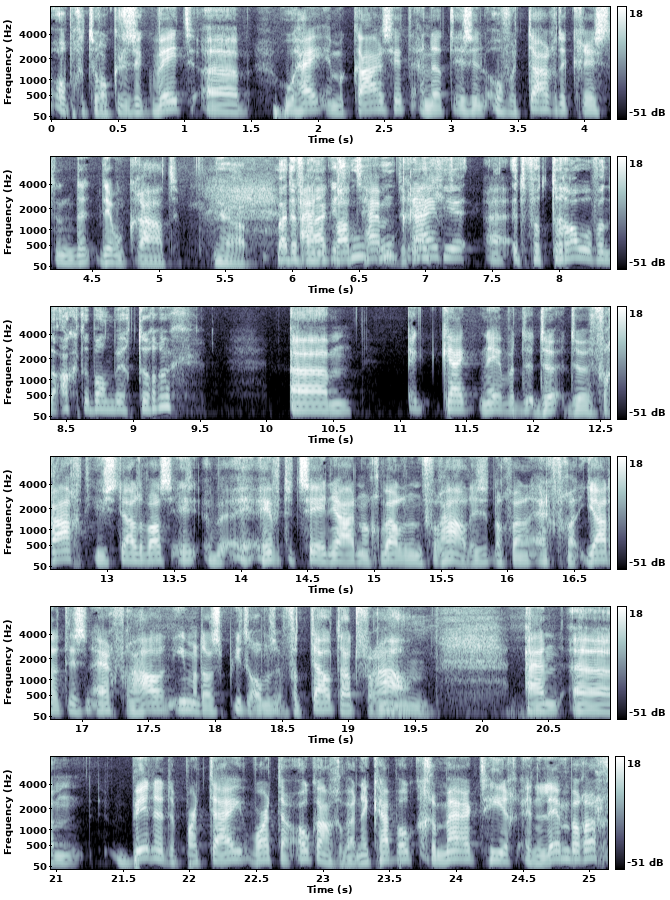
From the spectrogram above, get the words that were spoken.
opgetrokken. Dus ik weet hoe hij in elkaar zit. En dat is een overtuigde christen-democraat. Ja. Maar de vraag en is, wat hoe, hem hoe drijft, krijg je het vertrouwen van de achterban weer terug? Um, Kijk, nee, de, de, de vraag die u stelde was: heeft het CDA nog wel een verhaal? Is het nog wel een echt verhaal? Ja, dat is een echt verhaal. En iemand als Pieter Omtzigt vertelt dat verhaal. Hmm. En um, binnen de partij wordt daar ook aan gewend. Ik heb ook gemerkt hier in Limburg.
